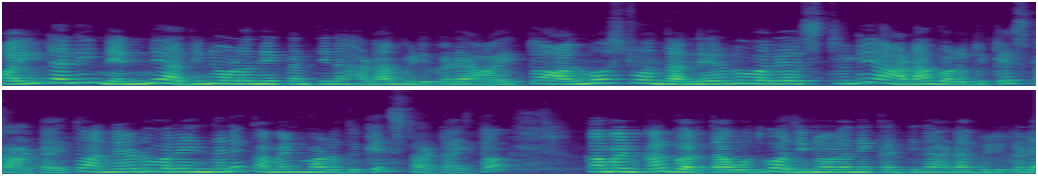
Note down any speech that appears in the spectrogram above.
ಫೈನಲಿ ನಿನ್ನೆ ಹದಿನೇಳನೇ ಕಂತಿನ ಹಣ ಬಿಡುಗಡೆ ಆಯಿತು. ಆಲ್ಮೋಸ್ಟ್ ಒಂದು ಹನ್ನೆರಡೂವರೆ ಅಷ್ಟರಲ್ಲಿ ಹಣ ಬರೋದಕ್ಕೆ ಸ್ಟಾರ್ಟ್ ಆಯಿತು. ಹನ್ನೆರಡೂವರೆಯಿಂದನೇ ಕಮೆಂಟ್ ಮಾಡೋದಕ್ಕೆ ಸ್ಟಾರ್ಟ್ ಆಯಿತು. ಕಮೆಂಟ್ಗಳು ಬರ್ತಾ ಹೋದ್ವು. ಹದಿನೇಳನೇ ಕಂತಿನ ಹಣ ಬಿಡುಗಡೆ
